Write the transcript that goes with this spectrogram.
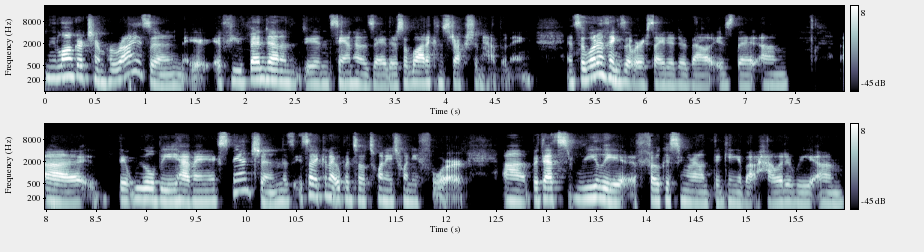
longer term horizon, if you've been down in, in, San Jose, there's a lot of construction happening. And so one of the things that we're excited about is that um, uh, that we will be having expansion. It's, it's not going to open until 2024, uh, but that's really focusing around thinking about how do we um,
